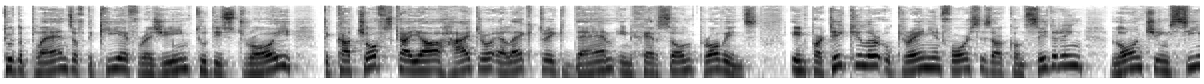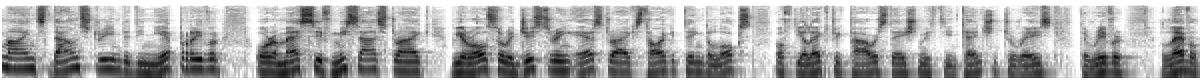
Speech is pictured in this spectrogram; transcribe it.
to the plans of the Kiev regime to destroy the Kachovskaya hydroelectric dam in Kherson province. In particular, Ukrainian forces are considering launching sea mines downstream the Dnieper River or a massive missile strike. We are also registering airstrikes targeting the locks of the electric power station with the intention to raise the river level.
